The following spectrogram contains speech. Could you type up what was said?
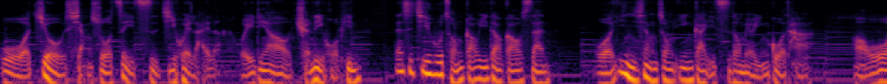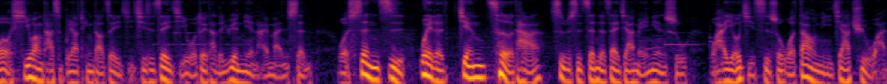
我就想说这一次机会来了。我一定要全力火拼，但是几乎从高一到高三，我印象中应该一次都没有赢过他。哦，我希望他是不要听到这一集。其实这一集我对他的怨念还蛮深。我甚至为了监测他是不是真的在家没念书，我还有几次说我到你家去玩。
